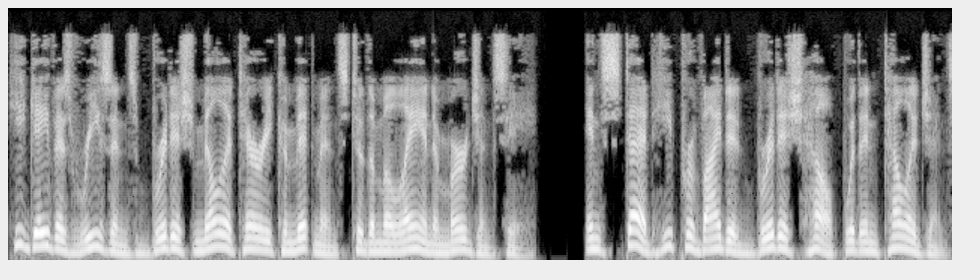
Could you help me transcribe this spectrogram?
He gave as reasons British military commitments to the Malayan emergency. Instead he provided British help with intelligence,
